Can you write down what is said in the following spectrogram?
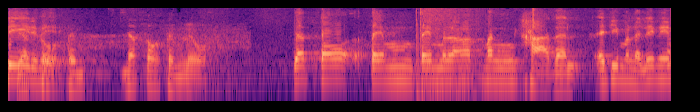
ดียัดดิโต๊ะพี่เต็มยัดโต๊ะเต็มเร็ว จะโตะเต็มเต็มไปแล้วครับ มันขาดแต่ไอ้ที่มันเล็กนิด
